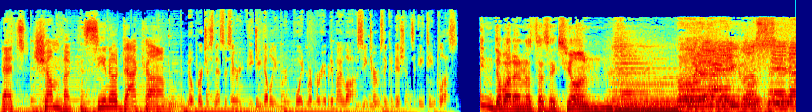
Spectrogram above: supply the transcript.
That's chumbacasino.com. No purchase necessary. BGW. Void were prohibited by law. See terms and conditions. 18 plus. Para nuestra sección. Por algo será.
